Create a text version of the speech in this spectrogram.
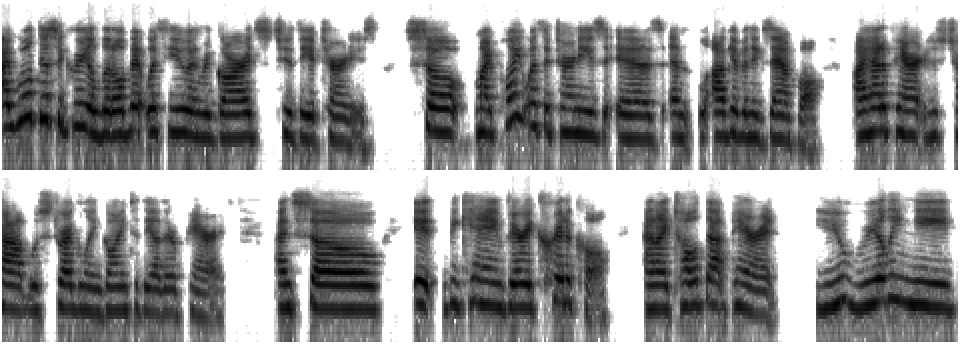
I will disagree a little bit with you in regards to the attorneys. So my point with attorneys is, and I'll give an example. I had a parent whose child was struggling going to the other parent. And so it became very critical. And I told that parent, you really need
